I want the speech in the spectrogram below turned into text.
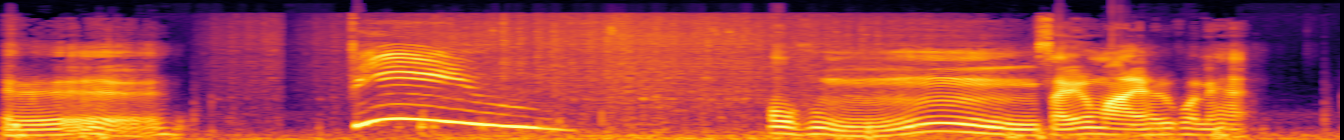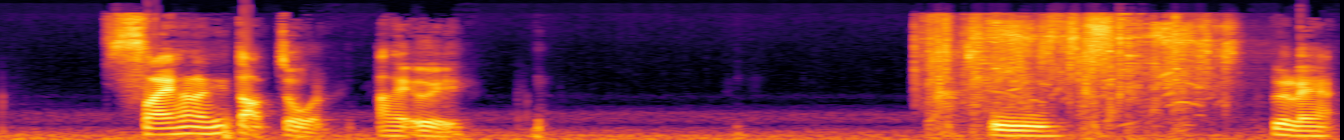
เออ ฟิวโอ้โหไซส์ลงมาเลยครับทุกคนนะฮะไซส์เท่านั้นที่ตอบโจทย์อะไรเอ่ยกูคืออะไรฮะอะ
